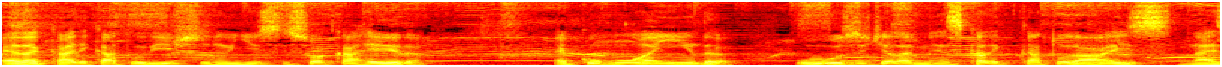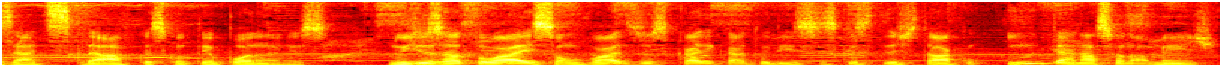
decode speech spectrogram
era caricaturista no início de sua carreira. É comum ainda o uso de elementos caricaturais nas artes gráficas contemporâneas. Nos dias atuais, são vários os caricaturistas que se destacam internacionalmente,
